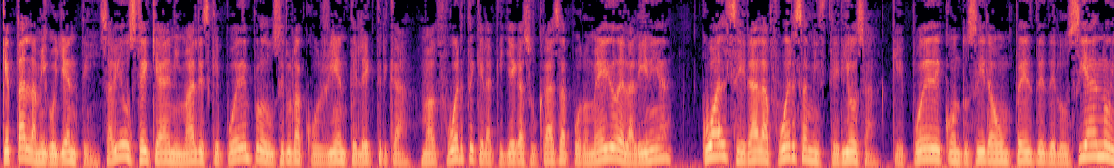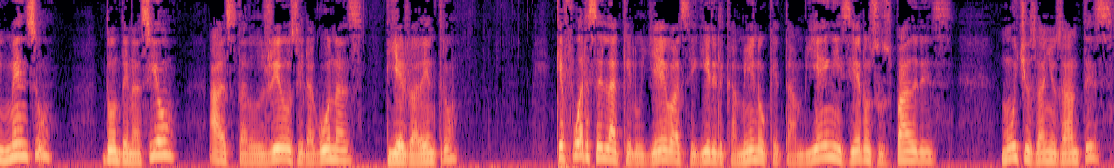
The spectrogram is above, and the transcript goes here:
¿Qué tal, amigo oyente? ¿Sabía usted que hay animales que pueden producir una corriente eléctrica más fuerte que la que llega a su casa por medio de la línea? ¿Cuál será la fuerza misteriosa que puede conducir a un pez desde el océano inmenso, donde nació, hasta los ríos y lagunas, tierra adentro? ¿Qué fuerza es la que lo lleva a seguir el camino que también hicieron sus padres muchos años antes?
